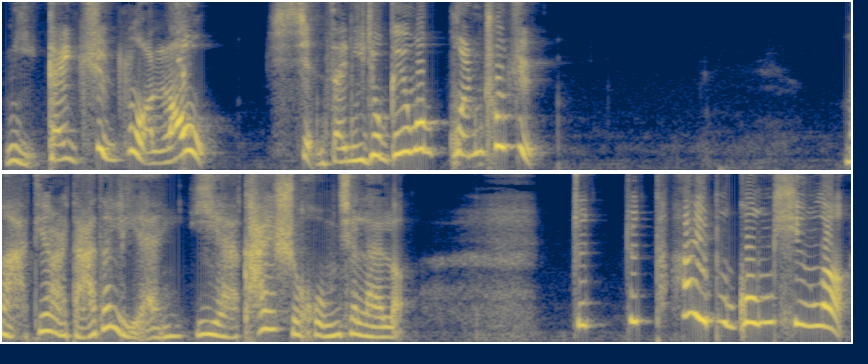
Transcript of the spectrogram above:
你该去坐牢。现在你就给我滚出去！马蒂尔达的脸也开始红起来了。这这太不公平了！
